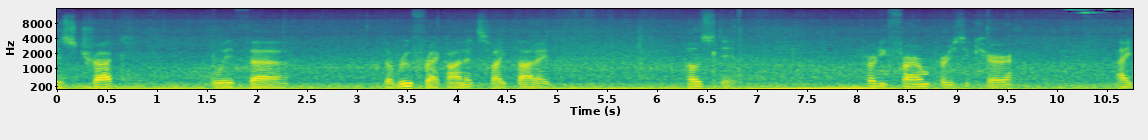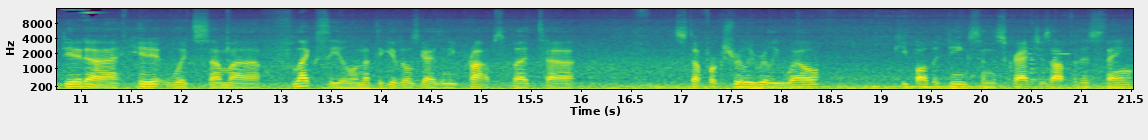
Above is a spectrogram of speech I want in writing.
this truck with uh, the roof rack on it so I thought I'd post it. Pretty firm pretty secure. I did uh, hit it with some uh, flex seal not to give those guys any props but uh, stuff works really really well. Keep all the dinks and the scratches off of this thing.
